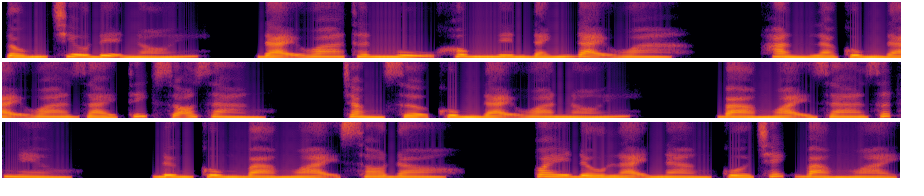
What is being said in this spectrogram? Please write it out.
Tống chiêu đệ nói, đại hoa thân mụ không nên đánh đại hoa, hẳn là cùng đại hoa giải thích rõ ràng, chẳng sợ cùng đại hoa nói, bà ngoại gia rất nghèo, đừng cùng bà ngoại so đo, quay đầu lại nàng của trách bà ngoại,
